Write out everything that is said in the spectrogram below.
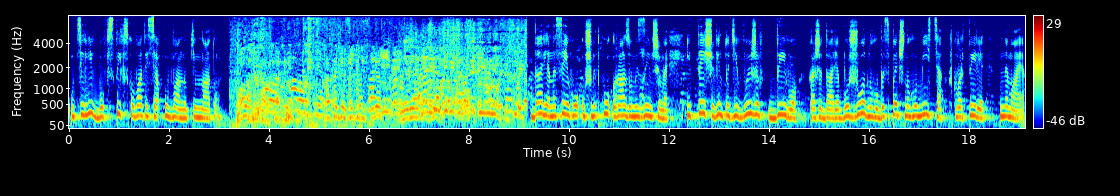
Уцілів, бо встиг сховатися у ванну кімнату. Дар'я несе його у швидку разом із іншими. І те, що він тоді вижив, диво, каже Дар'я, бо жодного безпечного місця в квартирі немає.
